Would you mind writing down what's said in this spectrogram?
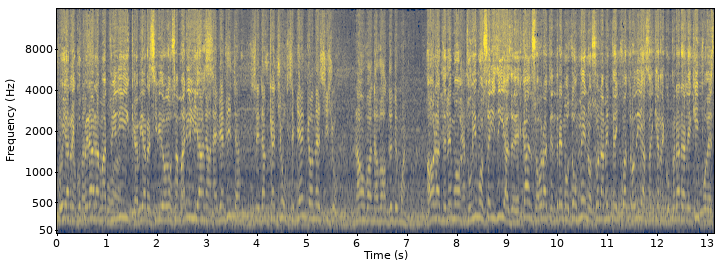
Voy a recuperar a Matuidi, que había recibido dos amarillas. la demi-finale. Elle vient vite, hein. c'est dans 4 jours. C'est bien qu'on a 6 jours. Là, on va en avoir 2 de moins. Ahora tenemos, tuvimos seis días de descanso, ahora tendremos dos menos, solamente hay cuatro días, hay que recuperar al equipo. De...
